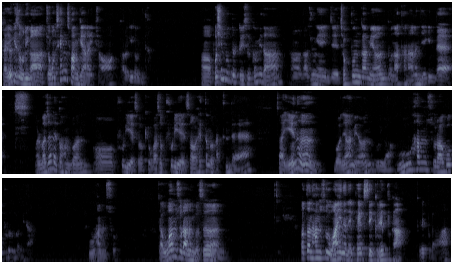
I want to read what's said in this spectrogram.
자, 여기서 우리가 조금 생소한 게 하나 있죠. 바로 이겁니다. 어, 보신 분들도 있을 겁니다. 어, 나중에 이제 적분 가면 또 나타나는 얘기인데 얼마 전에도 한번 어, 풀이에서 교과서 풀이에서 했던 것 같은데 자 얘는 뭐냐 하면 우리가 우함수라고 부르는 겁니다. 우함수. 자 우함수라는 것은 어떤 함수 y는 fx의 그래프가 그래프가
